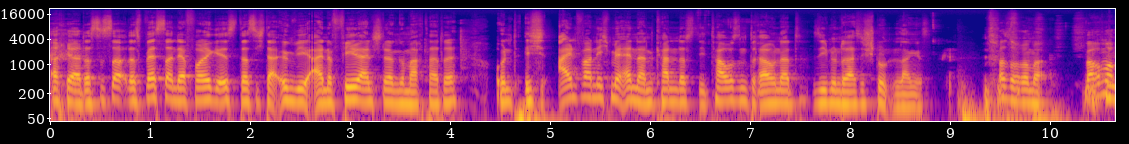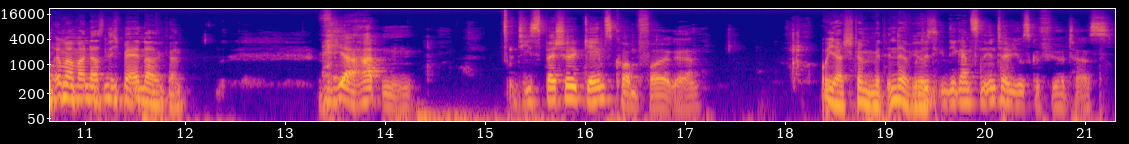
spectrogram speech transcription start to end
Ach ja, das, ist, auch- das Beste an der Folge ist, dass ich da irgendwie eine Fehleinstellung gemacht hatte und ich einfach nicht mehr ändern kann, dass die 1337 Stunden lang ist. Was auch immer. Warum auch immer man das nicht mehr ändern kann. Wir hatten die Special Gamescom Folge, Oh ja, stimmt, mit Interviews. die, die ganzen Interviews geführt hast.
